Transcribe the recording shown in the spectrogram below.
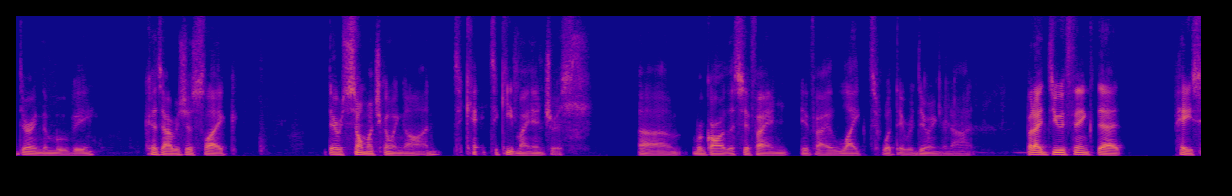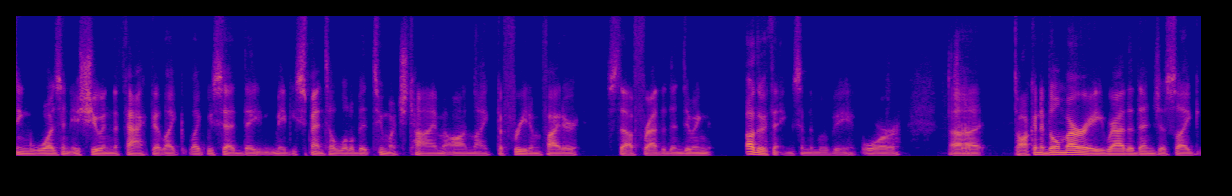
during the movie because I was just like, there was so much going on to to keep my interest, um, regardless if I if I liked what they were doing or not. But I do think that pacing was an issue and the fact that like like we said they maybe spent a little bit too much time on like the freedom fighter stuff rather than doing other things in the movie or uh, Sure. talking to Bill Murray rather than just like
